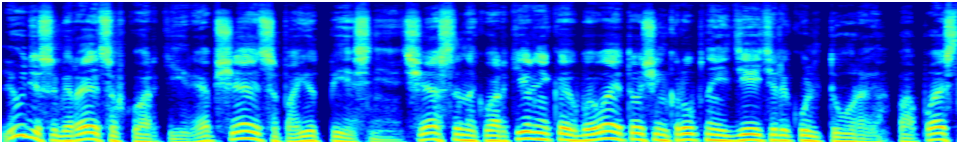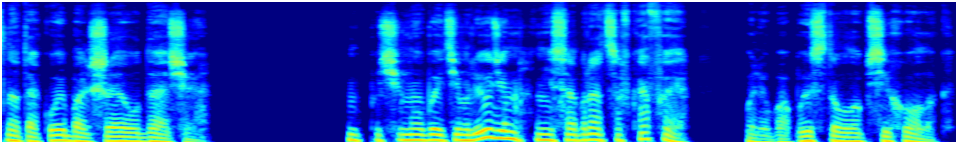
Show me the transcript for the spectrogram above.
Люди собираются в квартире, общаются, поют песни. Часто на квартирниках бывают очень крупные деятели культуры. Попасть на такой большая удача. Почему бы этим людям не собраться в кафе? полюбопытствовал психолог.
